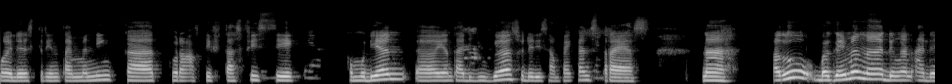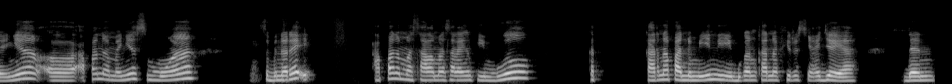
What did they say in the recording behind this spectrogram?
mulai dari screen time meningkat, kurang aktivitas fisik, ya. kemudian eh, yang tadi juga sudah disampaikan stres. Nah, Lalu bagaimana dengan adanya uh, apa namanya semua sebenarnya apa masalah-masalah yang timbul ke, karena pandemi ini bukan karena virusnya aja ya. Dan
